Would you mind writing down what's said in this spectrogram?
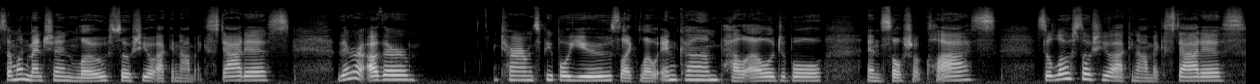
Someone mentioned low socioeconomic status. There are other terms people use like low income, Pell eligible, and social class. So, low socioeconomic status,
